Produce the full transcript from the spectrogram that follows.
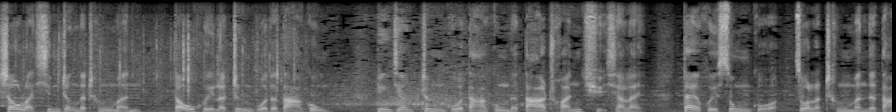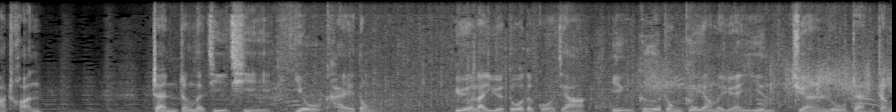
烧了新郑的城门，捣毁了郑国的大功，并将郑国大功的大船取下来，带回宋国做了城门的大船。战争的机器又开动了，越来越多的国家因各种各样的原因卷入战争，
